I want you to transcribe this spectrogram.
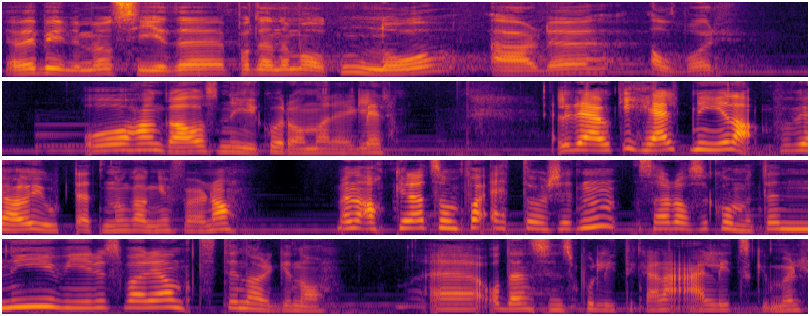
Jeg vil begynne med å si det på denne måten. Nå er det alvor. Og han ga oss nye koronaregler. Eller det er jo ikke helt nye, da, for vi har jo gjort dette noen ganger før nå. Men akkurat som for ett år siden, så har det også kommet en ny virusvariant til Norge nå. Eh, og den syns politikerne er litt skummel.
